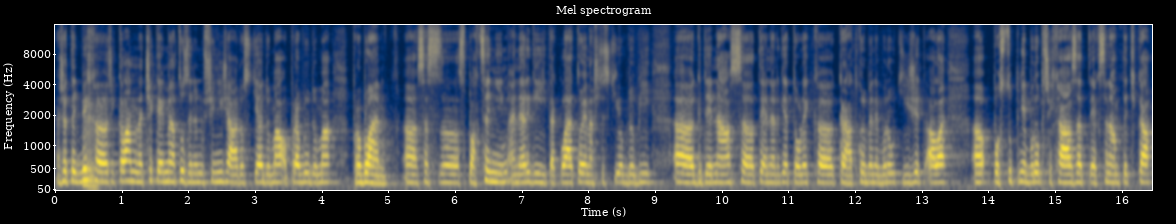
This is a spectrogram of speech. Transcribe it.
Takže teď bych hmm. Eh, říkala, nečekejme na to zjednodušení žádosti a doma opravdu doma problém eh, se splacením energií, tak léto je naštěstí období, eh, kdy nás ty energie tolik krátkodobě nebudou tížit, ale postupně budou přicházet, jak se nám teďka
